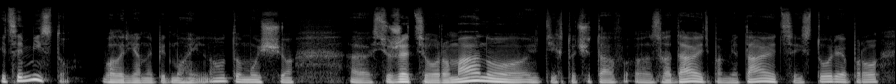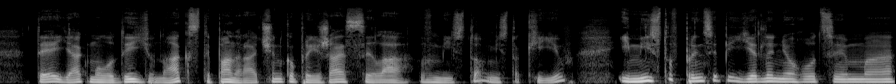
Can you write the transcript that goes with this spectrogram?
І це місто. Валеріана Підмогильного, тому що е, сюжет цього роману, ті, хто читав, е, згадають, пам'ятають, це історія про те, як молодий юнак Степан Радченко приїжджає з села в місто, місто Київ, і місто, в принципі, є для нього цим е,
